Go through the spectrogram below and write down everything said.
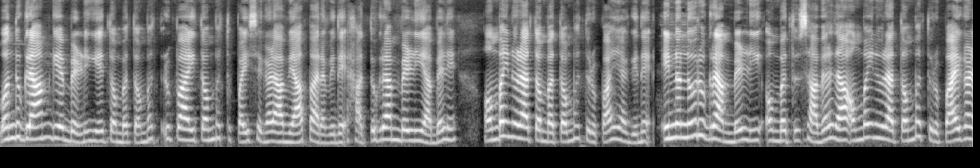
ಒಂದು ಗ್ರಾಮ್ಗೆ ಬೆಳ್ಳಿಗೆ ತೊಂಬತ್ತೊಂಬತ್ತು ರೂಪಾಯಿ ತೊಂಬತ್ತು ಪೈಸೆಗಳ ವ್ಯಾಪಾರವಿದೆ. ಹತ್ತು ಗ್ರಾಂ ಬೆಳ್ಳಿಯ ಬೆಲೆ ಒಂಬೈನೂರ ತೊಂಬತ್ತೊಂಬತ್ತು ರೂಪಾಯಿಯಾಗಿದೆ. ಇನ್ನು ನೂರು ಗ್ರಾಂ ಬೆಳ್ಳಿ ಒಂಬತ್ತು ಸಾವಿರದ ಒಂಬೈನೂರ ತೊಂಬತ್ತು ರೂಪಾಯಿಗಳ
